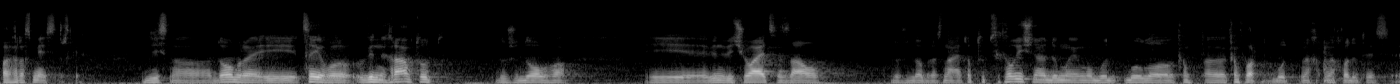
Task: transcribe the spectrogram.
по-гросмейстерськи. Дійсно добре. І це його він грав тут дуже довго, і він відчуває цей зал дуже добре знає. Тобто психологічно, я думаю, йому було е, комфортно знаходитись е,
